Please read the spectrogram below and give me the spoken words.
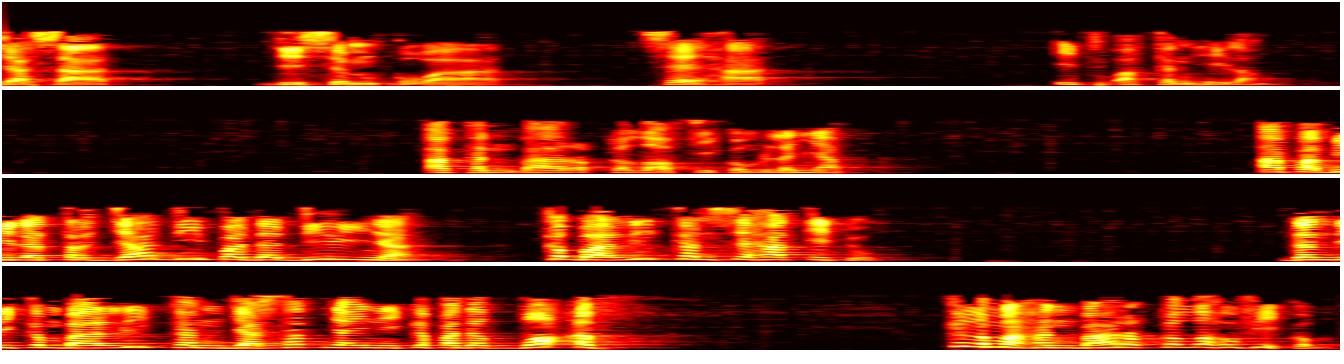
jasad jisim kuat sehat itu akan hilang akan barakallahu fikum lenyap. Apabila terjadi pada dirinya kebalikan sehat itu dan dikembalikan jasadnya ini kepada dhaaf kelemahan barakallahu fikum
